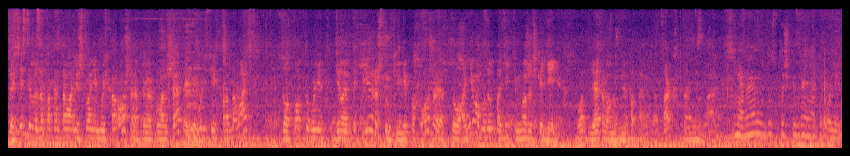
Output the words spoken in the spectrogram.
То есть, если вы запатентовали что-нибудь хорошее, например, планшеты, и вы будете их продавать, то тот, кто будет делать такие же штуки или похожие, то они вам будут платить немножечко денег. Вот для этого нужны патенты. А так-то не знаю. Не, ну я виду с точки зрения троллинга.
